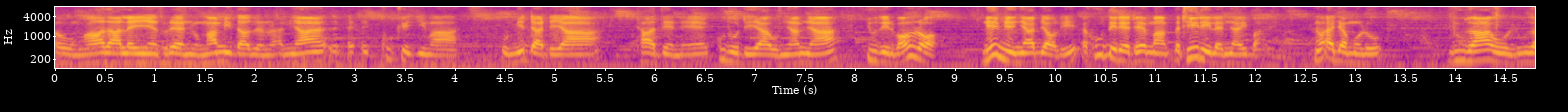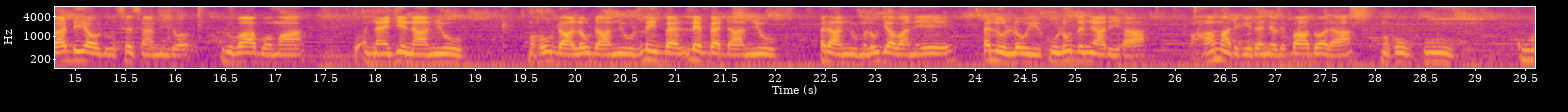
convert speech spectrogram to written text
ဟိုငါးသားလည်းရင်ဆိုတဲ့မျိုးငါးမိသားဆိုတဲ့အများခုခေတ်ကြီးမှာဟိုမေတ္တာတရားထားတဲ့နဲ့ကုသိုလ်တရားကိုများများပြုသင့်တယ်ဘာလို့လဲဆိုတော့နေ့မြင်ညာပြောက်လေအခုတည်တဲ့အထဲမှာတထေးတွေလည်းအများကြီးပါတယ် เนาะအဲကြောင့်မို့လို့လူသားကိုလူသားတစ်ယောက်လိုဆက်ဆံပြီးတော့ကုသဘာအပေါ်မှာဟိုအနိုင်ကျင့်တာမျိုးမဟုတ်တာလုပ်တာမျိုးလှိမ့်ပတ်လှက်ပတ်တာမျိုးအဲ့ဒါမျိုးမလုပ်ကြပါနဲ့အဲ့လိုလုပ်ရင်ကိုလို့သမျှတွေဟာဘာမှတကယ်တမ်းကျလည်းပါသွားတာမဟုတ်ဘူး ကို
